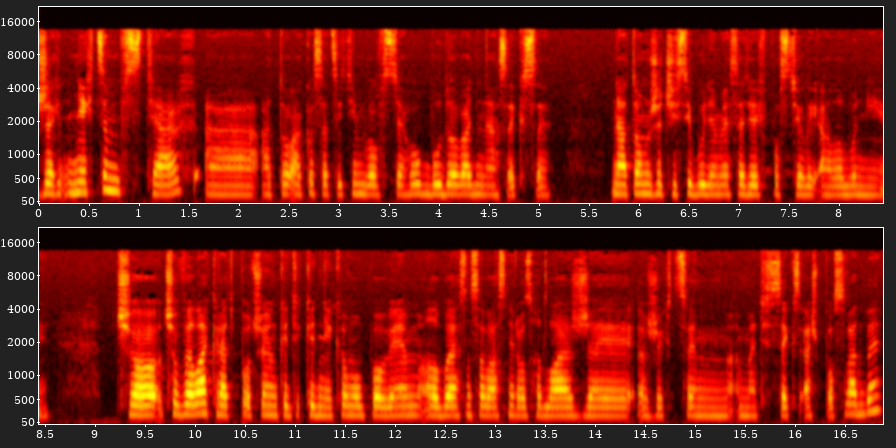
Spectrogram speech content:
že nechcem vzťah a, a to, ako sa cítim vo vzťahu, budovať na sexe. Na tom, že či si budeme sedieť v posteli alebo nie. Čo, čo veľakrát počujem, keď, keď niekomu poviem, lebo ja som sa vlastne rozhodla, že, že chcem mať sex až po svadbe.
